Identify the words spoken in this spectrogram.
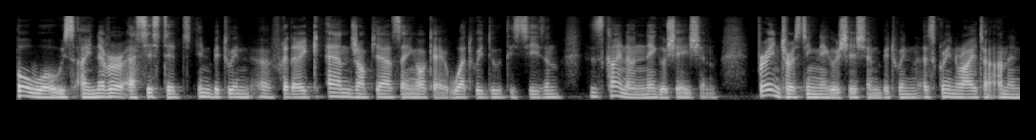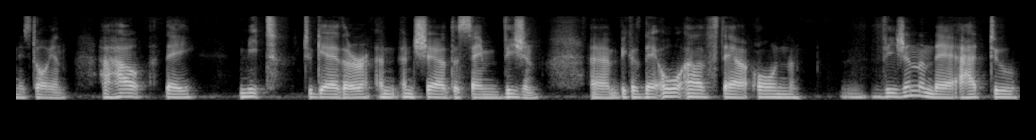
powwows. I never assisted in between uh, Frédéric and Jean-Pierre saying, okay, what we do this season. This is kind of negotiation, very interesting negotiation between a screenwriter and an historian how they meet together and, and share the same vision, um, because they all have their own vision and they had to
